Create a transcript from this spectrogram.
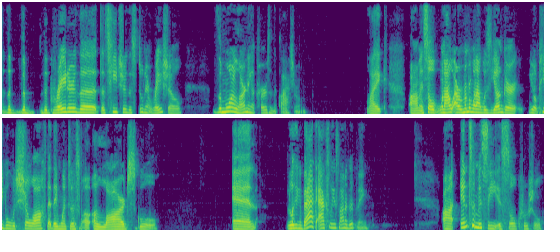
the the the greater the the teacher the student ratio, the more learning occurs in the classroom. Like, um, and so when I I remember when I was younger, you know, people would show off that they went to a, a large school, and looking back, actually, it's not a good thing. Uh, intimacy is so crucial.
